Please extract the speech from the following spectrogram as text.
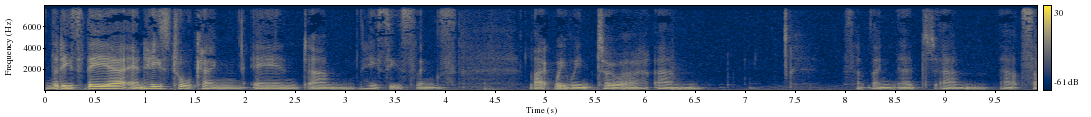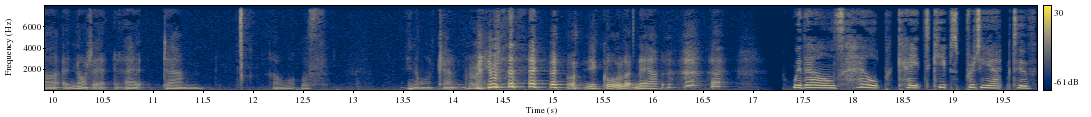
that he's there and he's talking and um, he says things like we went to a um, something at um, outside, not at at um, oh, what was, you know, I can't remember what you call it now. With Al's help, Kate keeps pretty active.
